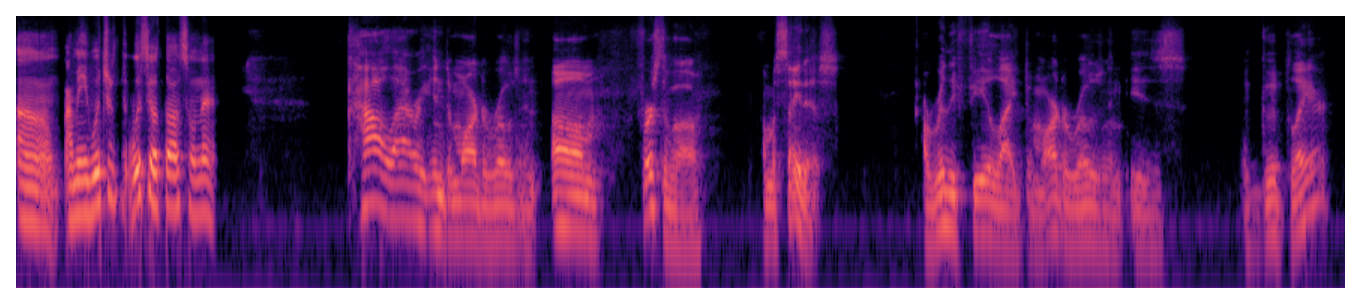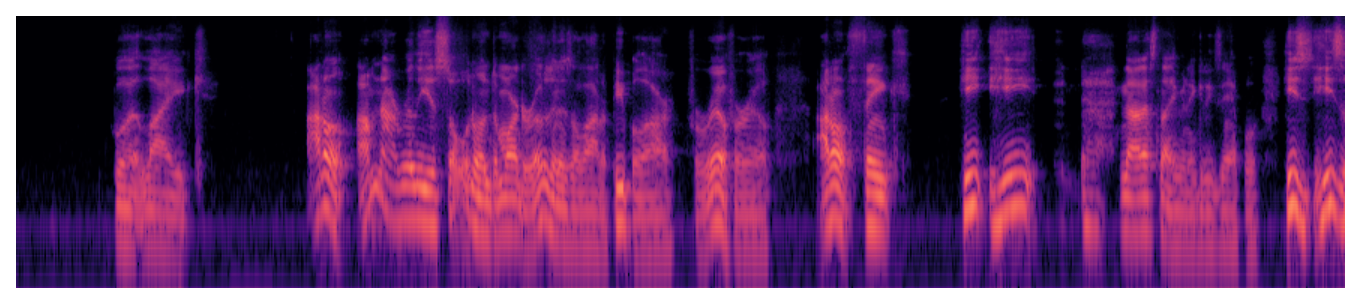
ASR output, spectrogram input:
Um, I mean, what you what's your thoughts on that? Kyle Lowry and DeMar DeRozan. Um, first of all, I'm gonna say this. I really feel like DeMar DeRozan is a good player, but like I don't. I'm not really as sold on DeMar DeRozan as a lot of people are. For real, for real. I don't think he he. No, that's not even a good example. He's he's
